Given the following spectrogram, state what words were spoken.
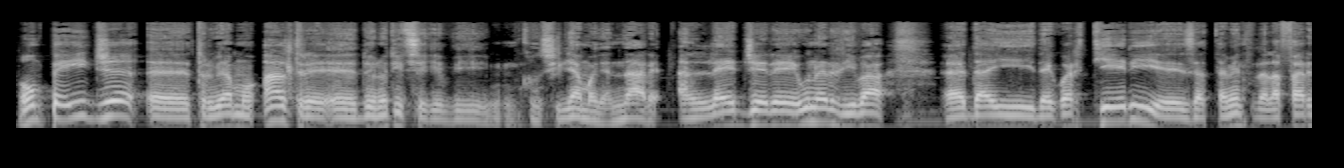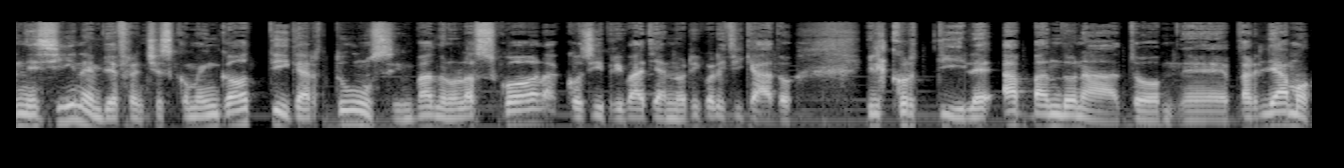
home page eh, troviamo altre eh, due notizie che vi consigliamo di andare a leggere. Una arriva eh, dai, dai, quartieri, esattamente dalla Farnesina in via Francesco Mengotti. I cartoons invadono la scuola, così i privati hanno riqualificato il cortile abbandonato. Eh, parliamo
